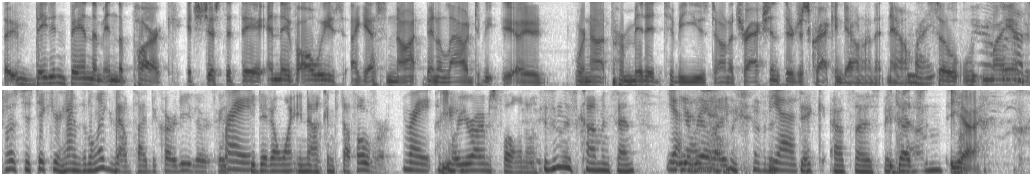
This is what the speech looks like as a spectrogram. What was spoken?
they didn't ban them in the park. It's just that they, and they've always, I guess, not been allowed to be, uh, were not permitted to be used on attractions. They're just cracking down on it now. Right. So we- You're my also not under- supposed to stick your hands and legs outside the cart either, because Right. they don't want you knocking stuff over Right. or your arms falling off. Isn't this common sense? Yes. Yeah, really. We having a stick outside of Space that's Mountain. yeah.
